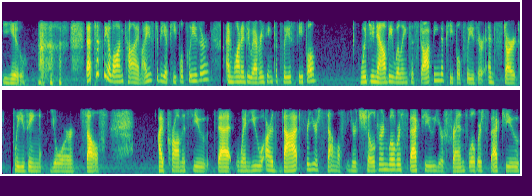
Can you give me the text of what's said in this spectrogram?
you. that took me a long time. I used to be a people pleaser and want to do everything to please people. Would you now be willing to stop being the people pleaser and start pleasing yourself? I promise you that when you are that for yourself, your children will respect you, your friends will respect you,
